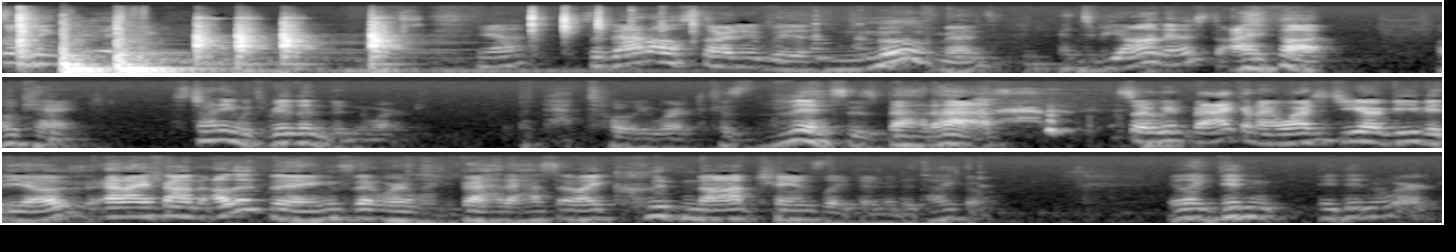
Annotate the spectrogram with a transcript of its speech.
something big. Yeah? So that all started with movement. And to be honest, I thought, okay, starting with rhythm didn't work. But that totally worked because this is badass. so I went back and I watched GRV videos and I found other things that were like badass and I could not translate them into taiko. It like didn't it didn't work.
